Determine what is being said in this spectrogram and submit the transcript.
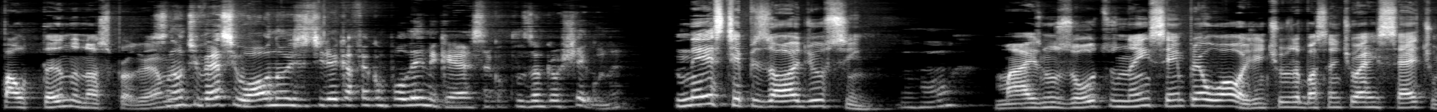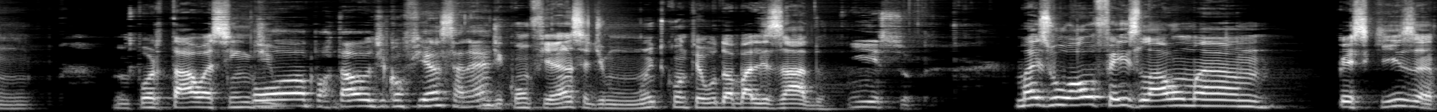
pautando o nosso programa. Se não tivesse o UOL, não existiria café com polêmica. É essa a conclusão que eu chego, né? Neste episódio, sim. Uhum. Mas nos outros nem sempre é o UOL. A gente usa bastante o R7, um, um portal assim de, Pô, portal de confiança, né? de confiança, de muito conteúdo abalizado. Isso. Mas o UOL fez lá uma pesquisa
